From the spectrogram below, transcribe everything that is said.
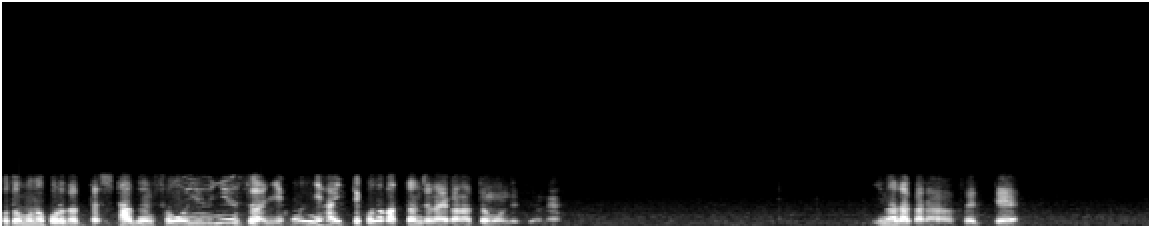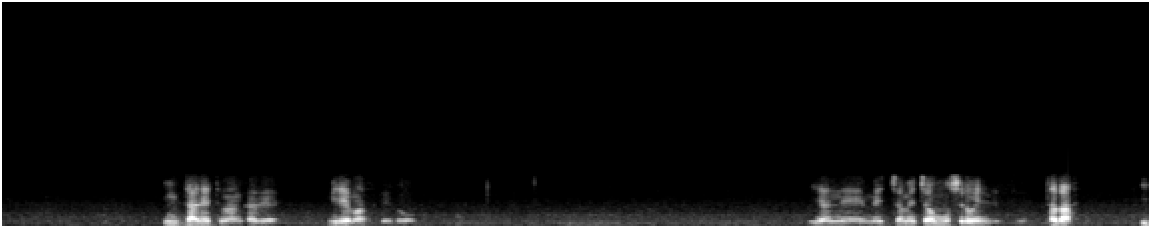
子供の頃だったし多分そういうニュースは日本に入ってこなかったんじゃないかなって思うんですよね。今だからそうやってインターネットなんかで見れますけど。いやねめちゃめちゃ面白いんですよただ、一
